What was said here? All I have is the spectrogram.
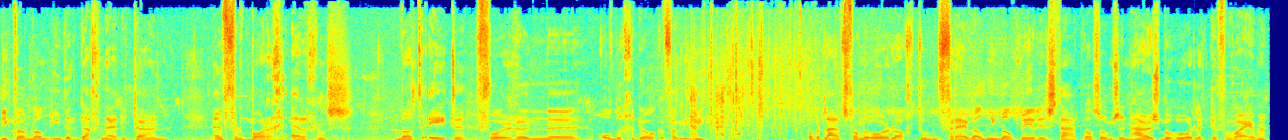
die kwam dan iedere dag naar de tuin en verborg ergens wat eten voor hun uh, ondergedoken familie. Op het laatst van de oorlog, toen vrijwel niemand meer in staat was om zijn huis behoorlijk te verwarmen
